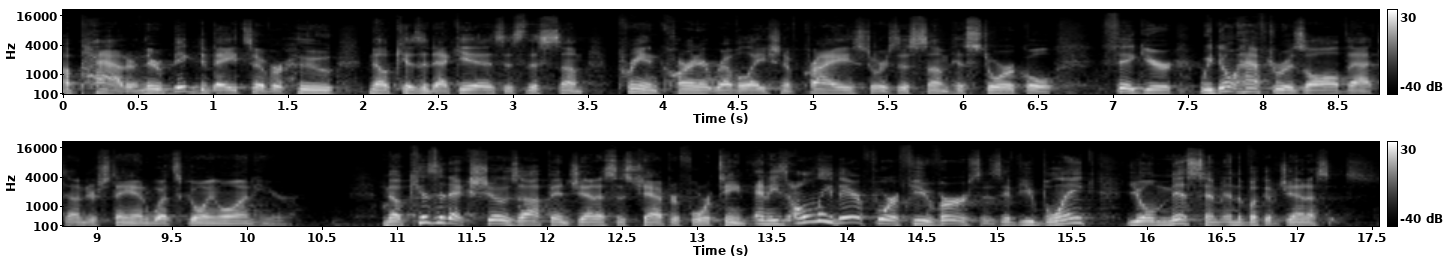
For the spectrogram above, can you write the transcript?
a pattern. There are big debates over who Melchizedek is. Is this some pre incarnate revelation of Christ or is this some historical figure? We don't have to resolve that to understand what's going on here. Melchizedek shows up in Genesis chapter 14, and he's only there for a few verses. If you blink, you'll miss him in the book of Genesis.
